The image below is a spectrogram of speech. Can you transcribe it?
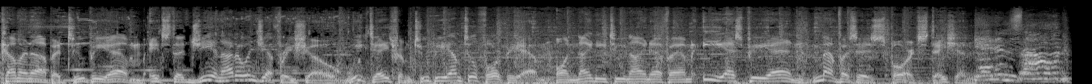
Coming up at 2 p.m., it's the Giannotti and Jeffrey Show. Weekdays from 2 p.m. till 4 p.m. on 92.9 FM ESPN, Memphis' sports station. Get in zone,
